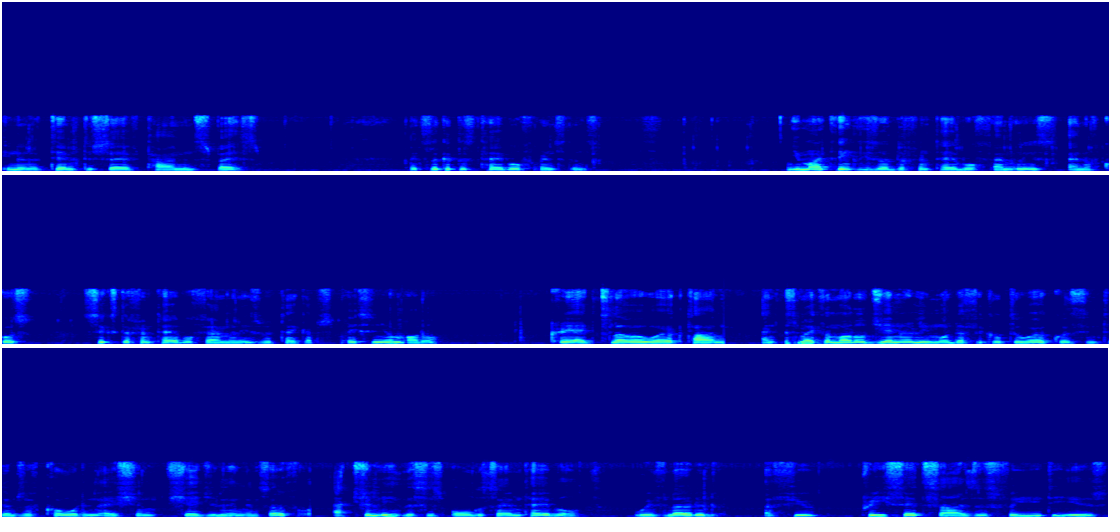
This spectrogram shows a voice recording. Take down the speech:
in an attempt to save time and space. Let's look at this table for instance. You might think these are different table families, and of course, six different table families would take up space in your model, create slower work time, and just make the model generally more difficult to work with in terms of coordination, scheduling, and so forth. Actually, this is all the same table. We've loaded a few preset sizes for you to use,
